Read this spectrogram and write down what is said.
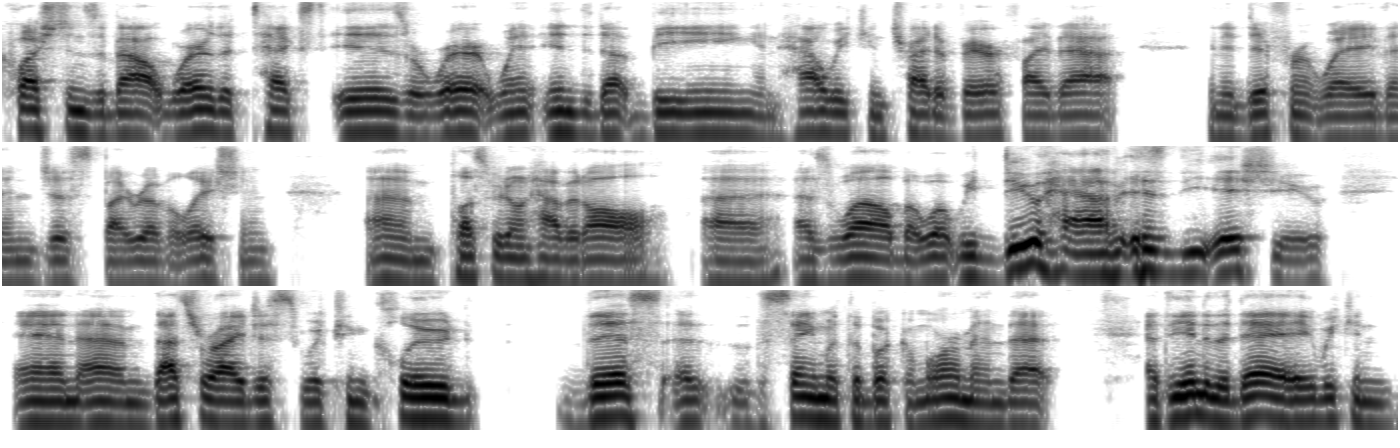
questions about where the text is or where it went ended up being and how we can try to verify that in a different way than just by revelation. Um, plus we don't have it all uh, as well. But what we do have is the issue. And um, that's where i just would conclude this uh, the same with the book of mormon that at the end of the day we can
